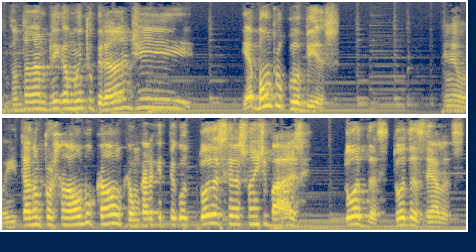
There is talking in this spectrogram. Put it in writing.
Então tá numa briga muito grande e, e é bom pro clube isso. Entendeu? E tá no profissional o Lucão, que é um cara que pegou todas as seleções de base. Todas, todas elas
